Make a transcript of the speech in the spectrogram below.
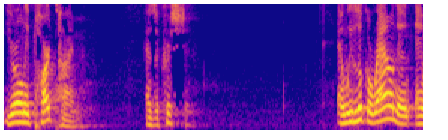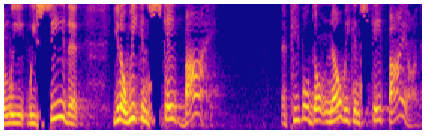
you're only part time as a Christian. And we look around and, and we, we see that, you know, we can skate by. That people don't know we can skate by on it.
